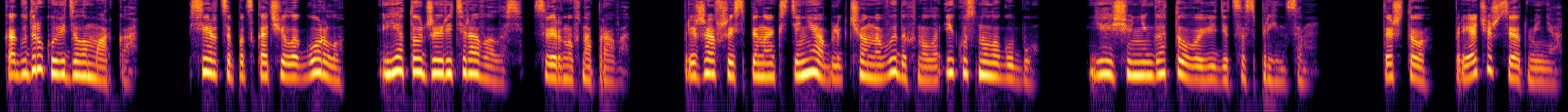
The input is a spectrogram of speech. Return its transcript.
как вдруг увидела Марка. Сердце подскочило к горлу, я тут же ретировалась, свернув направо. Прижавшись спиной к стене, облегченно выдохнула и куснула губу. Я еще не готова видеться с принцем. «Ты что, прячешься от меня?»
